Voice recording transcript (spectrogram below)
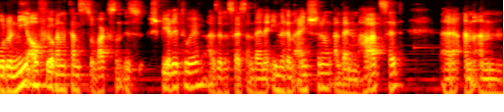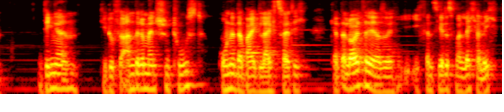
Wo du nie aufhören kannst zu wachsen, ist spirituell, also das heißt an deiner inneren Einstellung, an deinem Heartset, äh, an, an Dingen, die du für andere Menschen tust, ohne dabei gleichzeitig, kennt ihr Leute, also ich finde es jedes Mal lächerlich.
